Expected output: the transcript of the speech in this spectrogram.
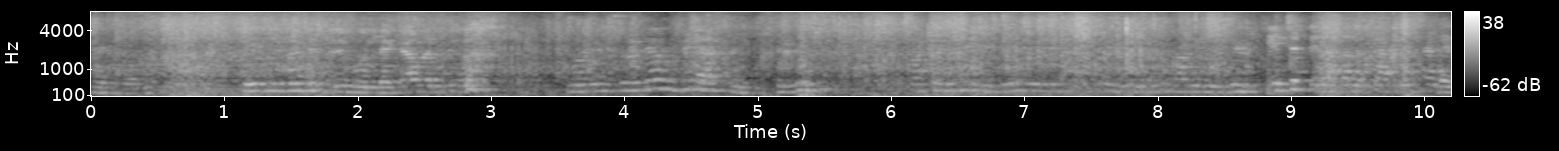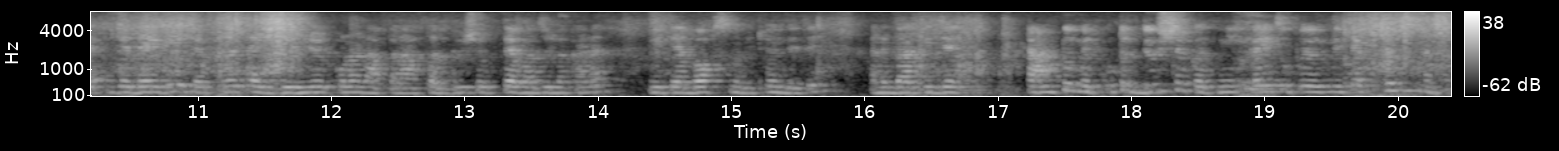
हाय बाबा. ते मी म्हणजे तुम्ही बोलल्या का बरं तेव्हा मग मी तुला तेव्हा दिलं असतं. नाही याच्यात त्याला चांगल्या साड्या याच्यात परत कोणाला आपण आपण देऊ शकतो त्या बाजूला काढा. मी त्या बॉक्समध्ये ठेवून देते. आणि बाकी जे टामटूम आहेत कुठं देऊ शकत नाही काहीच उपयोग नाही त्या ठेवूच नका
